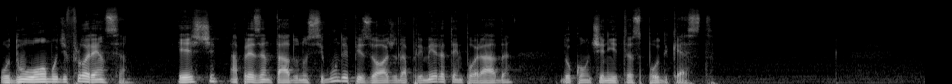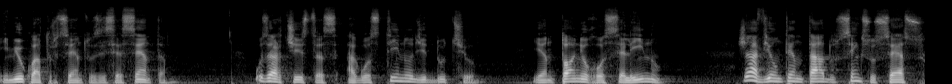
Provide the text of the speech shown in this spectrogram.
o Duomo de Florença, este apresentado no segundo episódio da primeira temporada do Continitas Podcast. Em 1460, os artistas Agostino di Duccio e Antonio Rossellino já haviam tentado, sem sucesso,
